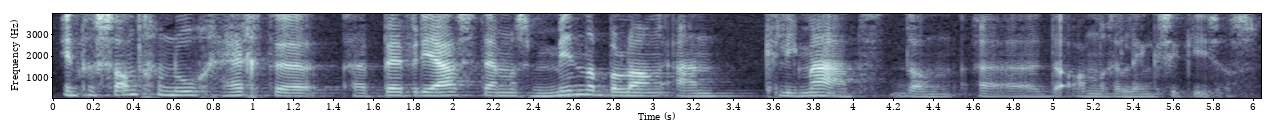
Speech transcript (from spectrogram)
Interessant genoeg hechten PvdA-stemmers minder belang aan klimaat dan de andere linkse kiezers.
